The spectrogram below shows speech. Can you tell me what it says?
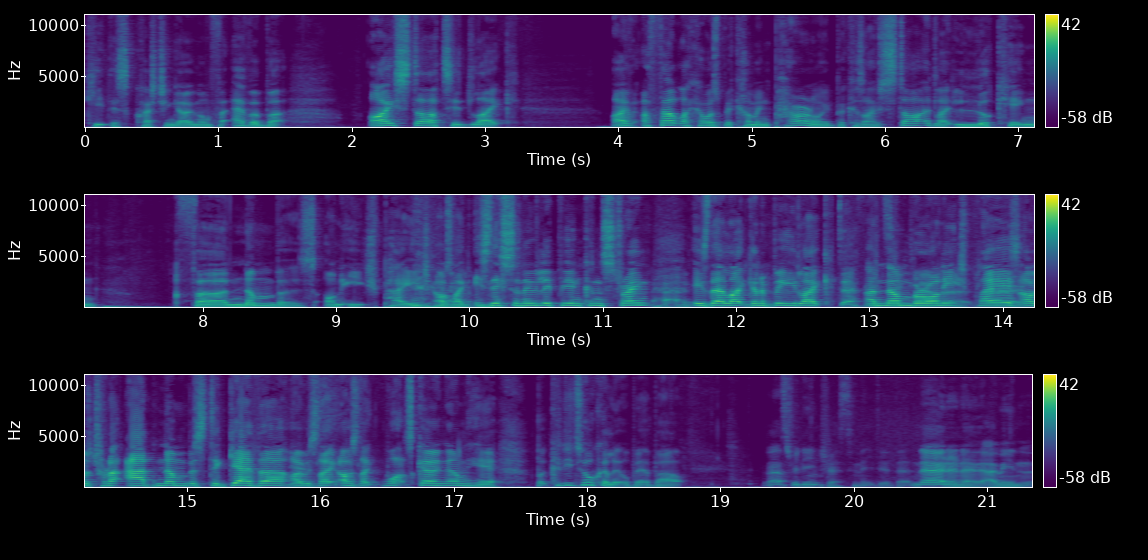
keep this question going on forever, but I started like I, I felt like I was becoming paranoid because I started like looking for numbers on each page. I was like, is this an Oulipian constraint? Is there like going to be like Definitely a number on each players? I was trying to add numbers together. Yes. I was like, I was like, what's going on here? But could you talk a little bit about? That's really interesting that you did that. No, no, no. I mean,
